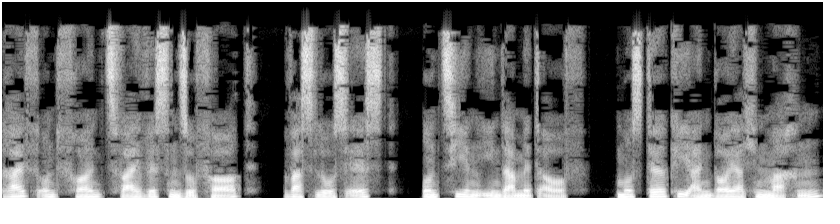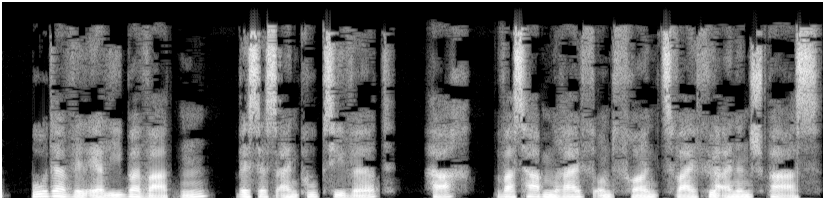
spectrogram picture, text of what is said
Ralf und Freund 2 wissen sofort, was los ist, und ziehen ihn damit auf. Muss Dirkie ein Bäuerchen machen, oder will er lieber warten, bis es ein Pupsi wird? Hach, was haben Ralf und Freund 2 für einen Spaß?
